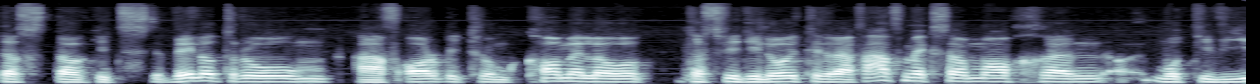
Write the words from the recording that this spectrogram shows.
dass, da gibt es Velodrom, auf Arbitrum Camelot, dass wir die Leute darauf aufmerksam machen, motivieren,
